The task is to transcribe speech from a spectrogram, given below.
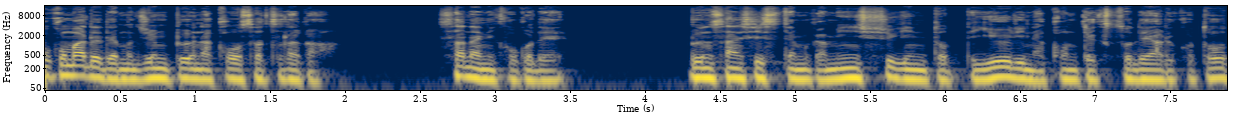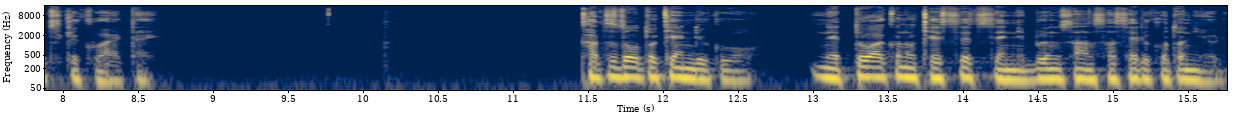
ここまででも順風な考察だが、さらにここで分散システムが民主主義にとって有利なコンテクストであることを付け加えたい。活動と権力をネットワークの結節点に分散させることにより、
